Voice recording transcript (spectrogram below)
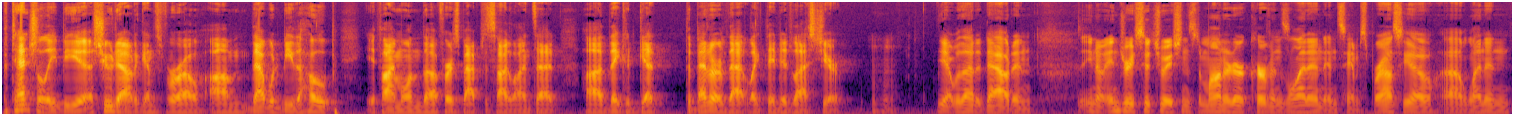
potentially be a shootout against Verot. Um, that would be the hope if I'm on the First Baptist sidelines that uh, they could get the better of that like they did last year. Mm-hmm. Yeah, without a doubt, and you know injury situations to monitor. Curvins Lennon and Sam Sparacio. Uh, Lennon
